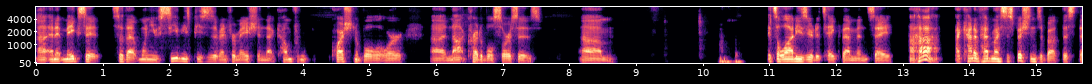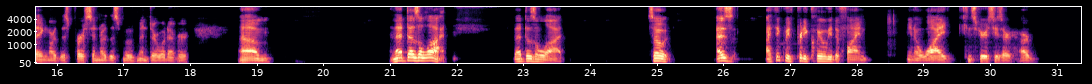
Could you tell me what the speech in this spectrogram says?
Uh, and it makes it so that when you see these pieces of information that come from questionable or uh, not credible sources, um, it's a lot easier to take them and say, "Aha! I kind of had my suspicions about this thing or this person or this movement or whatever." Um, and that does a lot. That does a lot. So, as I think we've pretty clearly defined, you know, why conspiracies are are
